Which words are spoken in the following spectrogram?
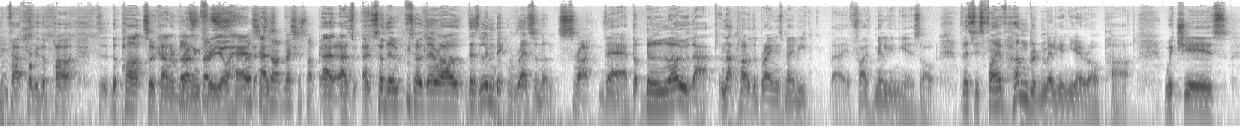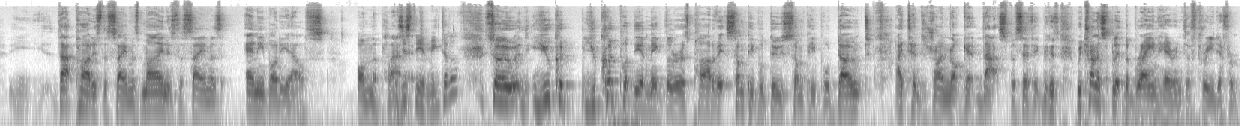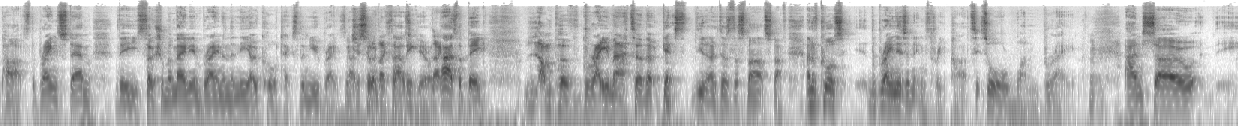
In fact, probably the part the parts are kind of Let's- running through let's- your head. Let's just as- not. Let's just not go there. as, as, so there, so there are there's limbic resonance Right. there, but below that, and that part of the brain is maybe uh, five million years old. But there's this 500 million year old part, which is that part is the same as mine, is the same as anybody else on the planet. Is this the amygdala? So you could you could put the amygdala as part of it. Some people do, some people don't. I tend to try and not get that specific because we're trying to split the brain here into three different parts: the brain stem, the social mammalian brain, and the neocortex, the new brain. Which is sort of like the big- year old. like- That's the big lump of grey matter that gets you know does the smart stuff. And of course, the brain isn't in three parts; it's all one brain. Hmm. And so,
